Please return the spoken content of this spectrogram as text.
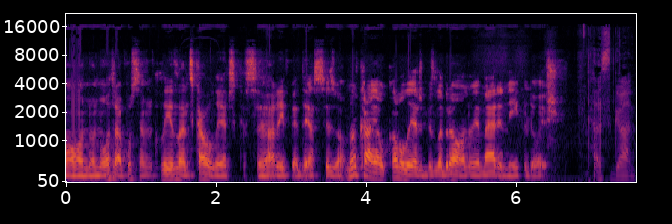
Un, un otrā pusē ir Clevelands Cavaliers, kas arī pēdējā sezonā, nu, kā jau Cavaliers bez Lebrona, vienmēr ir nīkuļojuši. Tas gan.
